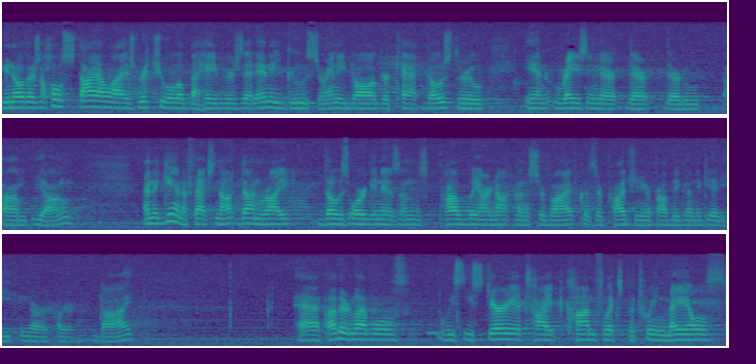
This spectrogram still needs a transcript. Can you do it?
you know there's a whole stylized ritual of behaviors that any goose or any dog or cat goes through in raising their, their, their um, young. And again, if that's not done right, those organisms probably are not going to survive because their progeny are probably going to get eaten or, or die. At other levels, we see stereotyped conflicts between males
